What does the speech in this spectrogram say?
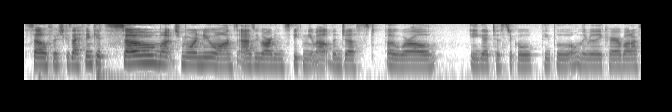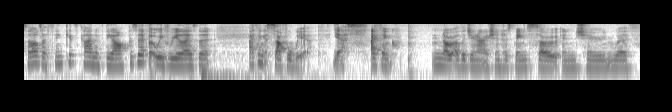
selfish because I think it's so much more nuanced, as we've already been speaking about, than just oh, we're all egotistical people who only really care about ourselves. I think it's kind of the opposite, but we've realized that I think it's self aware. yes, I think no other generation has been so in tune with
